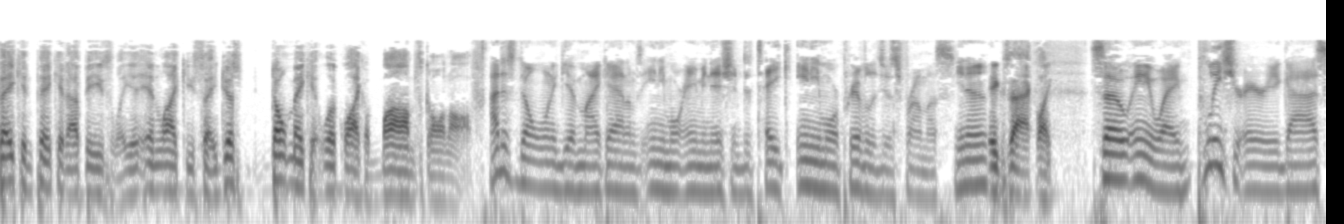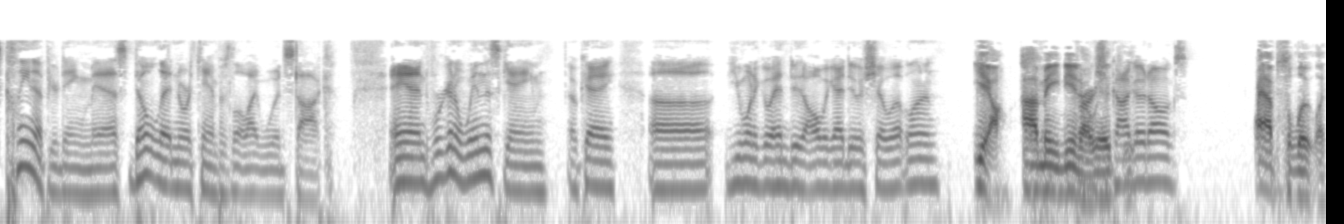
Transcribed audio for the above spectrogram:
they can pick it up easily. And like you say, just don't make it look like a bomb's gone off. I just don't want to give Mike Adams any more ammunition to take any more privileges from us, you know? Exactly. So anyway, police your area, guys. Clean up your dang mess. Don't let North Campus look like Woodstock. And we're gonna win this game, okay? Uh, you want to go ahead and do the all we gotta do is show up line Yeah. I mean, you for know, our it- Chicago dogs? Absolutely.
